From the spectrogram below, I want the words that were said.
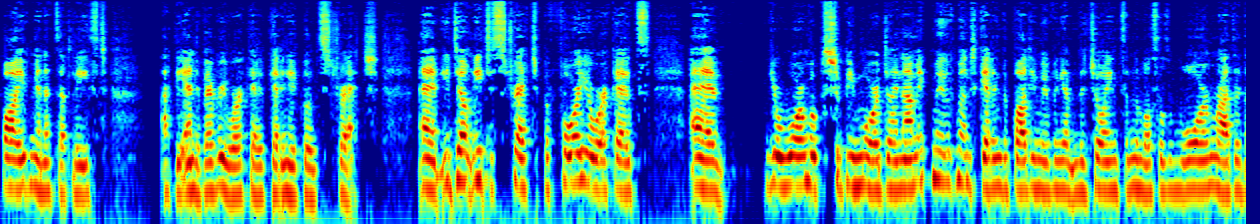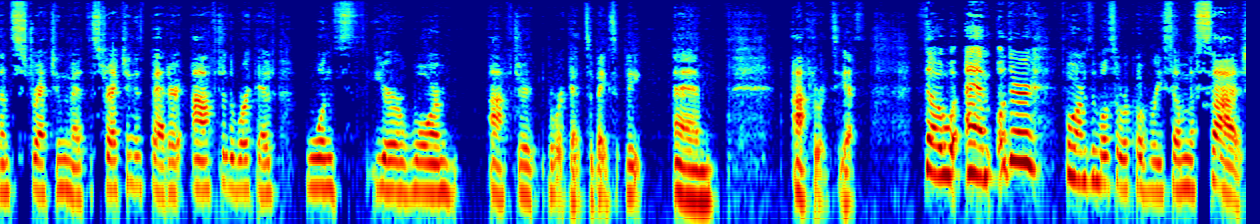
five minutes at least at the end of every workout getting a good stretch. Um, you don't need to stretch before your workouts. Um, your warm ups should be more dynamic movement, getting the body moving, getting the joints and the muscles warm rather than stretching them out. The stretching is better after the workout once you're warm after the workout. So basically, um, afterwards, yes. So, um, other forms of muscle recovery, so massage.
